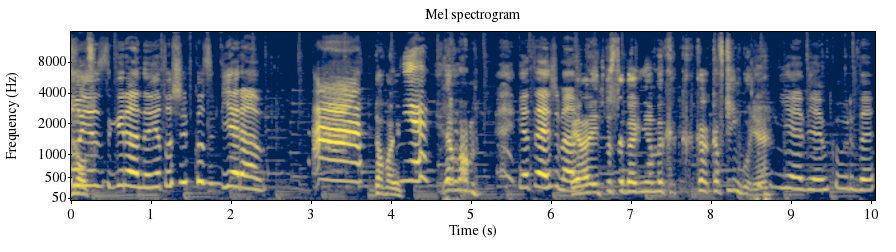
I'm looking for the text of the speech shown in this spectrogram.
co jest grane? Ja to szybko zbieram. Dawaj. Nie. Ja mam. Ja też mam. Ej, ale co z tego, jak nie mamy craftingu, nie? Nie wiem, kurde.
